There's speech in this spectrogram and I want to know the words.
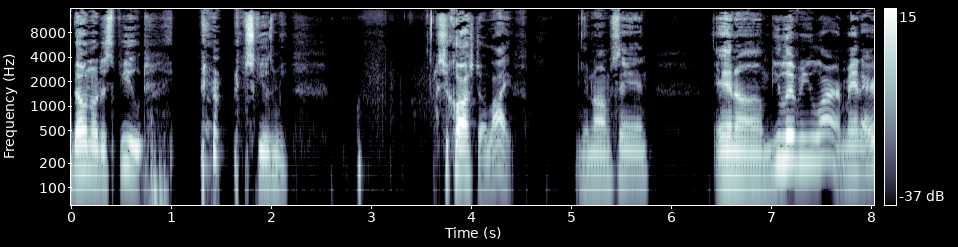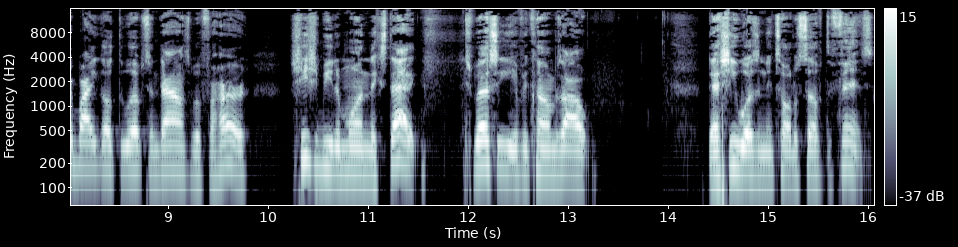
Don't no dispute. excuse me. Should cost your life. You know what I'm saying? And um, you live and you learn, man. Everybody go through ups and downs, but for her, she should be the one ecstatic, especially if it comes out that she wasn't in total self defense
